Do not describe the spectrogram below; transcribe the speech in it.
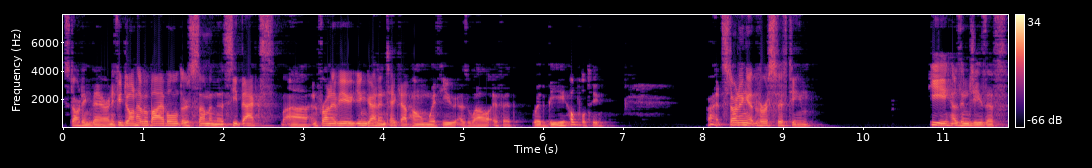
starting there. And if you don't have a Bible, there's some in the seatbacks uh, in front of you. You can go ahead and take that home with you as well if it would be helpful to you. All right, starting at verse 15. He, as in Jesus,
